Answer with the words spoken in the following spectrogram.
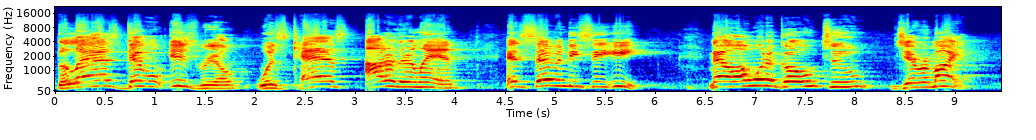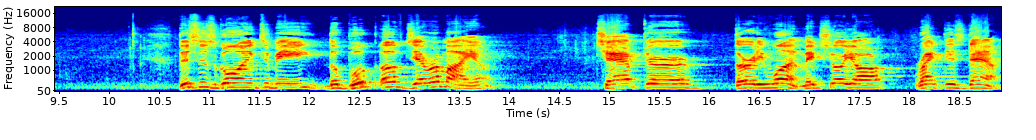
The last devil, Israel, was cast out of their land in 70 CE. Now I want to go to Jeremiah. This is going to be the book of Jeremiah, chapter 31. Make sure y'all write this down.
